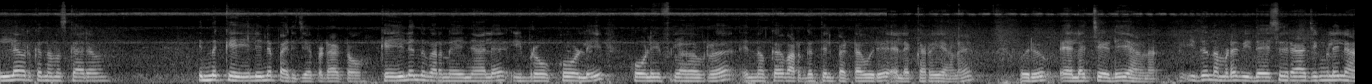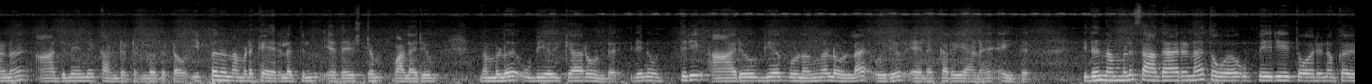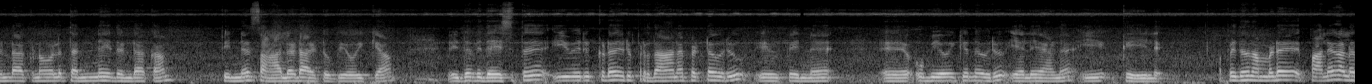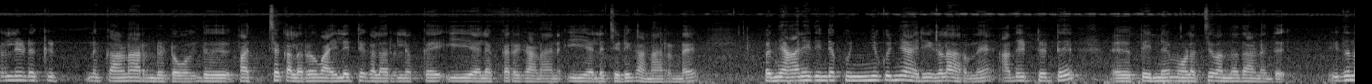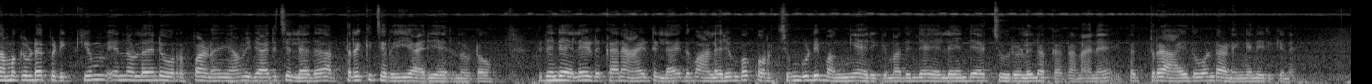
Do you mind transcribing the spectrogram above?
എല്ലാവർക്കും നമസ്കാരം. ഇന്ന് കെയിലിനെ പരിചയപ്പെടാം കേട്ടോ കെയിലെന്ന് പറഞ്ഞു കഴിഞ്ഞാൽ ഈ ബ്രോക്കോളി കോളിഫ്ലവർ എന്നൊക്കെ വർഗത്തിൽപ്പെട്ട ഒരു ഇലക്കറിയാണ്. ഒരു ഇലച്ചെടിയാണ്. ഇത് നമ്മുടെ വിദേശ രാജ്യങ്ങളിലാണ് ആദ്യമേ കണ്ടിട്ടുള്ളത് കേട്ടോ ഇപ്പം നമ്മുടെ കേരളത്തിൽ യഥേഷ്ടം വളരും. നമ്മൾ ഉപയോഗിക്കാറുമുണ്ട് ഇതിന് ഒത്തിരി ആരോഗ്യ ഗുണങ്ങളുള്ള ഒരു ഇലക്കറിയാണ് ഇത്. ഇത് നമ്മൾ സാധാരണ തോ ഉപ്പേരി തോരനൊക്കെ ഉണ്ടാക്കുന്ന പോലെ തന്നെ ഇത് ഉണ്ടാക്കാം. പിന്നെ സാലഡായിട്ട് ഉപയോഗിക്കാം. ഇത് വിദേശത്ത് ഇവർക്കിടെ ഒരു പ്രധാനപ്പെട്ട ഒരു പിന്നെ ഉപയോഗിക്കുന്ന ഒരു ഇലയാണ് ഈ കെയിൽ അപ്പോൾ ഇത് നമ്മുടെ പല കളറിൽ കാണാറുണ്ട് കേട്ടോ ഇത് പച്ച കളറ് വയലറ്റ് കളറിലൊക്കെ ഈ ഇലക്കറി കാണാൻ ഈ ഇലച്ചെടി കാണാറുണ്ട്. അപ്പം ഞാനിതിന്റെ കുഞ്ഞു കുഞ്ഞു അരികളാർന്ന് അതിട്ടിട്ട് പിന്നെ മുളച്ച് വന്നതാണിത്. ഇത് നമുക്കിവിടെ പിടിക്കും എന്നുള്ളതിന്റെ ഉറപ്പാണ്. ഞാൻ വിചാരിച്ചില്ല ഇത് അത്രയ്ക്ക് ചെറിയ അരിയായിരുന്നു കേട്ടോ. ഇതിന്റെ ഇല എടുക്കാനായിട്ടില്ല. ഇത് വളരുമ്പോൾ കുറച്ചും കൂടി ഭംഗിയായിരിക്കും അതിന്റെ ഇലേന്റെ ആ ചുരുളിലൊക്കെ കാണാൻ ഇപ്പം ഇത്ര ആയതുകൊണ്ടാണ് ഇങ്ങനെ ഇരിക്കുന്നത്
